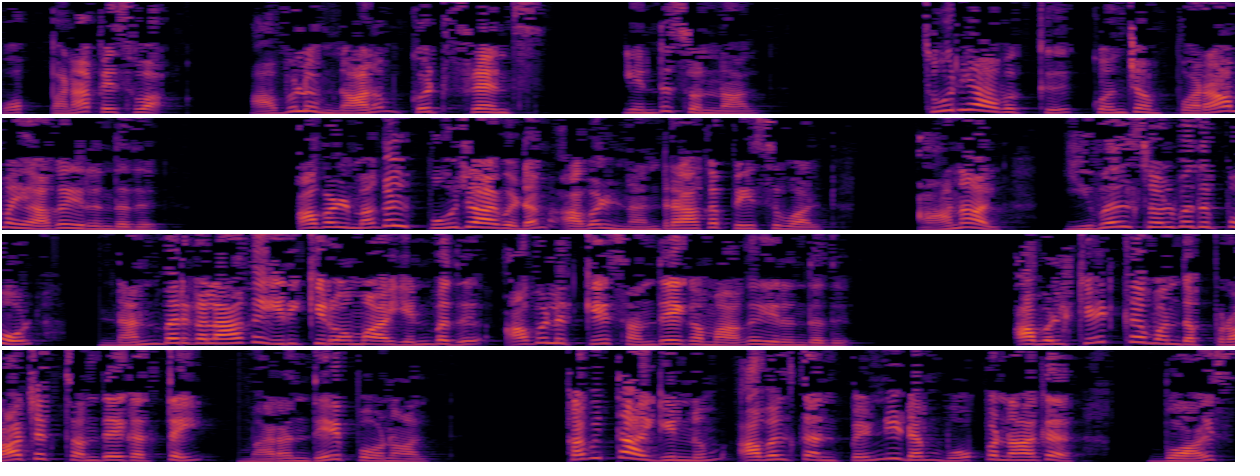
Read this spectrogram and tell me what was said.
ஒப்பனா பேசுவா. அவளும் நானும் குட் ஃப்ரெண்ட்ஸ் என்று சொன்னாள். சூர்யாவுக்கு கொஞ்சம் பொறாமையாக இருந்தது. அவள் மகள் பூஜாவிடம் அவள் நன்றாக பேசுவாள். ஆனால் இவள் சொல்வது போல் நண்பர்களாக இருக்கிறோமா என்பது அவளுக்கே சந்தேகமாக இருந்தது. அவள் கேட்க வந்த ப்ராஜெக்ட் சந்தேகத்தை மறந்தே போனாள். கவிதா இன்னும் அவள் தன் பெண்ணிடம் ஓப்பனாக boys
